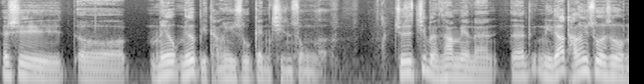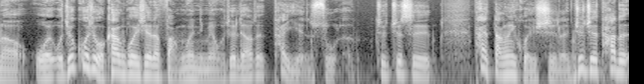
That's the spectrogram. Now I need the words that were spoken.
但是呃，没有没有比唐玉书更轻松了。就是基本上面呢，呃，你聊唐玉树的时候呢，我我觉得过去我看过一些的访问里面，我就聊得太严肃了，就就是太当一回事了。你就觉得他的，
